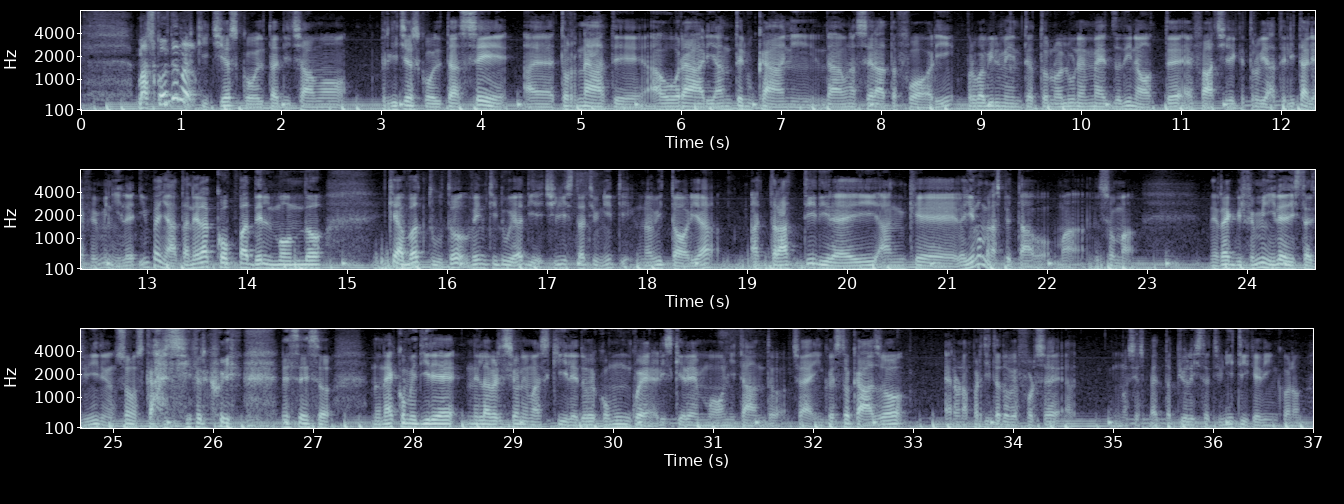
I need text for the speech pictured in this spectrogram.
Ma ascolta... Per chi ci ascolta, diciamo, per chi ci ascolta, se eh, tornate a orari antelucani da una serata fuori, probabilmente attorno all'una e mezza di notte è facile che troviate l'Italia femminile impegnata nella Coppa del Mondo che ha battuto 22 a 10 gli Stati Uniti. Una vittoria a tratti direi anche... Io non me l'aspettavo, ma insomma nel rugby femminile gli Stati Uniti non sono scarsi, per cui nel senso non è come dire nella versione maschile dove comunque rischieremmo ogni tanto, cioè in questo caso era una partita dove forse uno si aspetta più gli Stati Uniti che vincono.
